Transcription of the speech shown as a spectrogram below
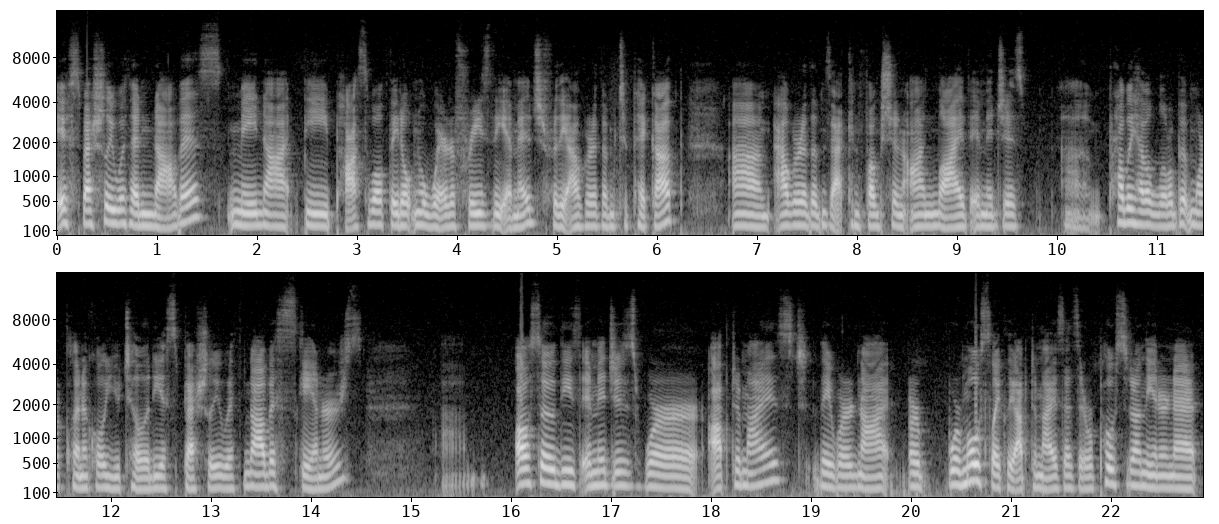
especially with a novice, may not be possible if they don't know where to freeze the image for the algorithm to pick up. Um, algorithms that can function on live images um, probably have a little bit more clinical utility, especially with novice scanners. Um, also, these images were optimized. They were not, or were most likely optimized as they were posted on the internet.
